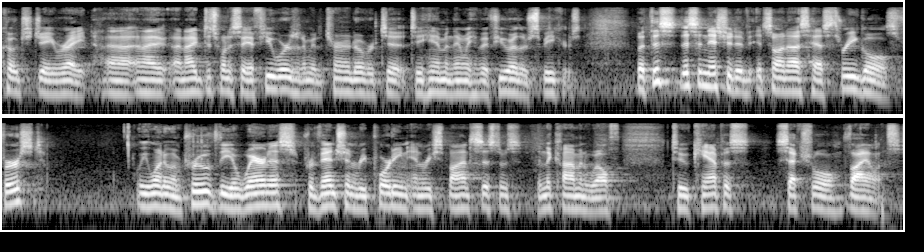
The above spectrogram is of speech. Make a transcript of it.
Coach Jay Wright. Uh, and, I, and I just want to say a few words, and I'm going to turn it over to, to him, and then we have a few other speakers. But this, this initiative, It's On Us, has three goals. First, we want to improve the awareness, prevention, reporting, and response systems in the Commonwealth to campus sexual violence.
